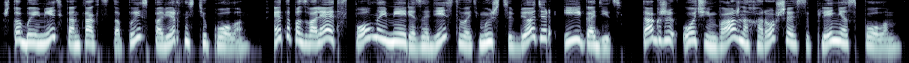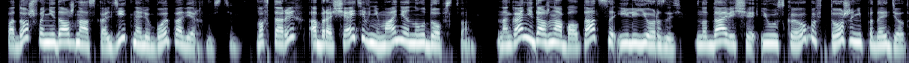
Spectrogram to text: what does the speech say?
чтобы иметь контакт стопы с поверхностью пола. Это позволяет в полной мере задействовать мышцы бедер и ягодиц. Также очень важно хорошее сцепление с полом. Подошва не должна скользить на любой поверхности. Во-вторых, обращайте внимание на удобство. Нога не должна болтаться или ерзать, но давящая и узкая обувь тоже не подойдет.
